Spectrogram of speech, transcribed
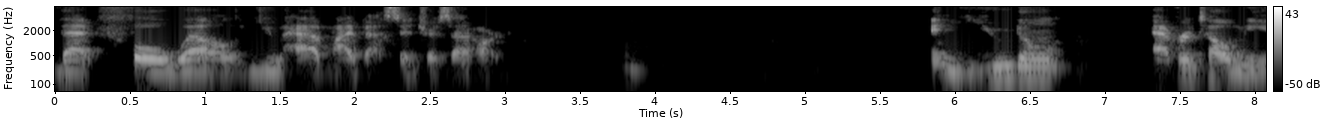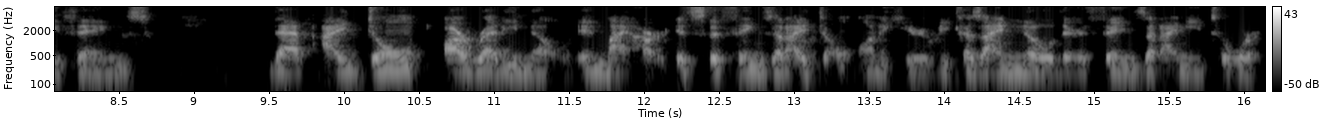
that full well you have my best interest at heart. Hmm. And you don't ever tell me things that I don't already know in my heart. It's the things that I don't want to hear because I know they're things that I need to work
